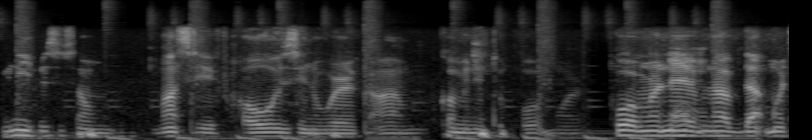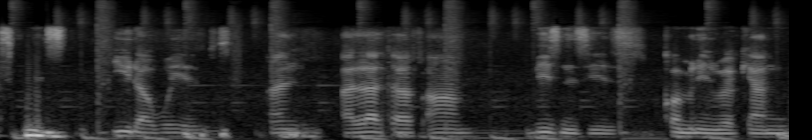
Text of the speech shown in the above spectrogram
we need to see some massive housing work um coming into Portmore. Portmore never have that much space either ways, and a lot of um businesses coming in where can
